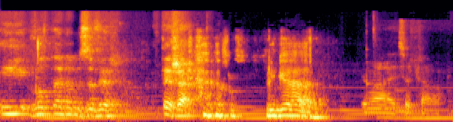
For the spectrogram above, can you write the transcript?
e voltamos a ver. Até já. Obrigado. Até mais, tchau, tchau.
